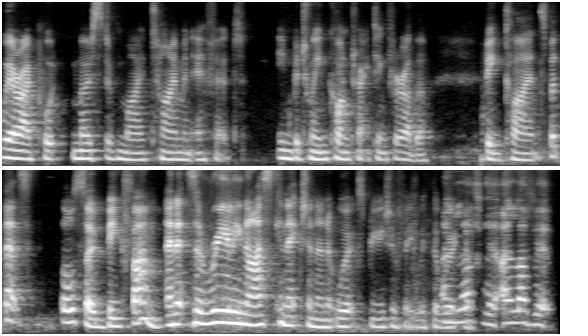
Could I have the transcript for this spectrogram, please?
where I put most of my time and effort in between contracting for other big clients. But that's also big fun and it's a really nice connection and it works beautifully with the work. I love it. I love it.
